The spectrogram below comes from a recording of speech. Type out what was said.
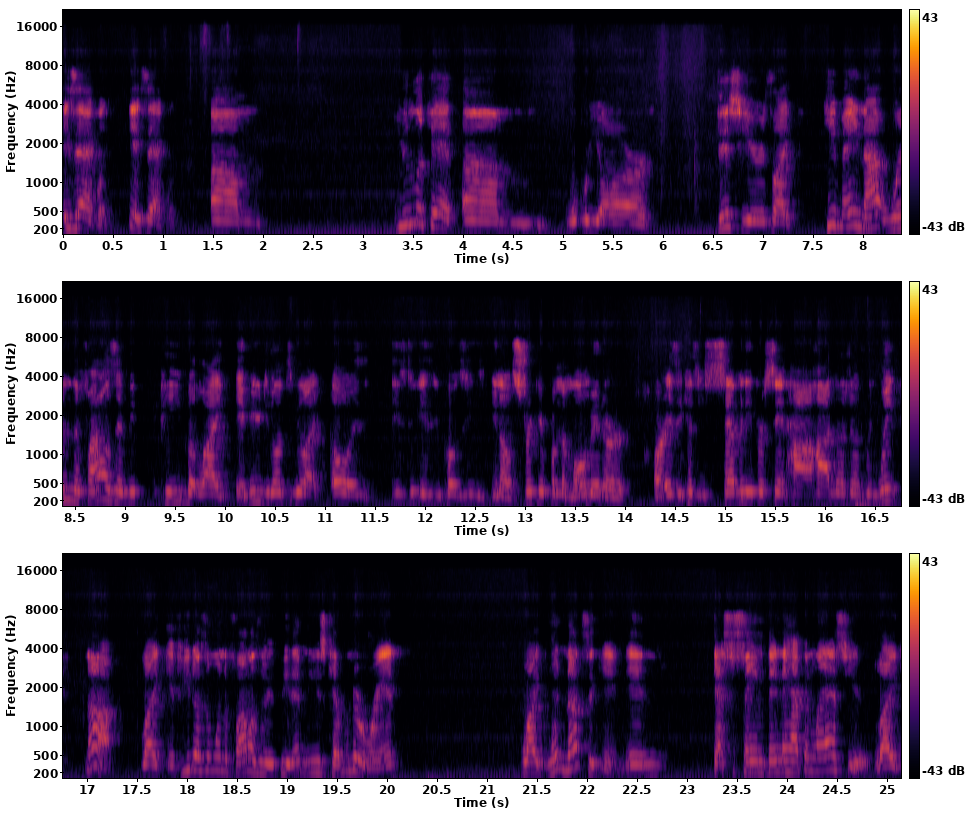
Exactly. Yeah, exactly. Um, you look at um, where we are this year. It's like he may not win the Finals MVP, but like if you're going to be like, oh, is, is, is he because he's you know stricken from the moment, or or is it because he's seventy percent ha ha nudge nudge wink wink? Nah, like if he doesn't win the Finals MVP, that means Kevin Durant like went nuts again, and that's the same thing that happened last year. Like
